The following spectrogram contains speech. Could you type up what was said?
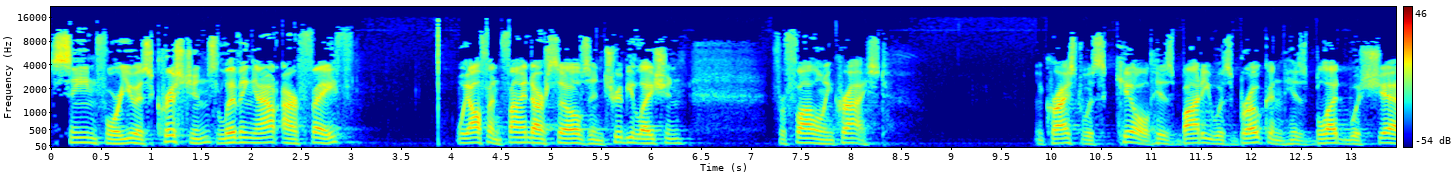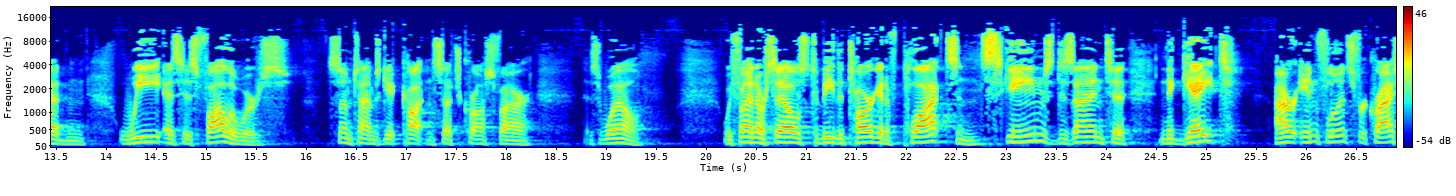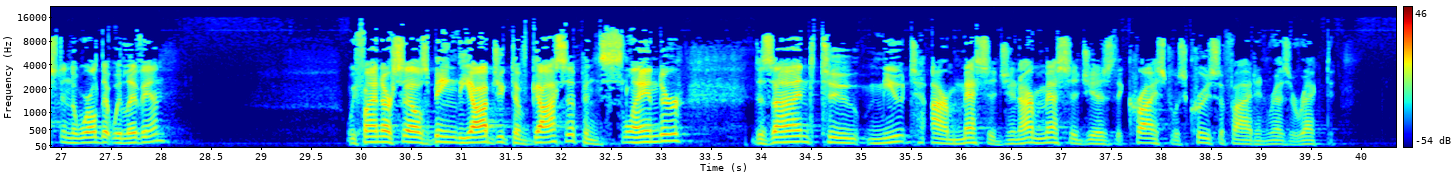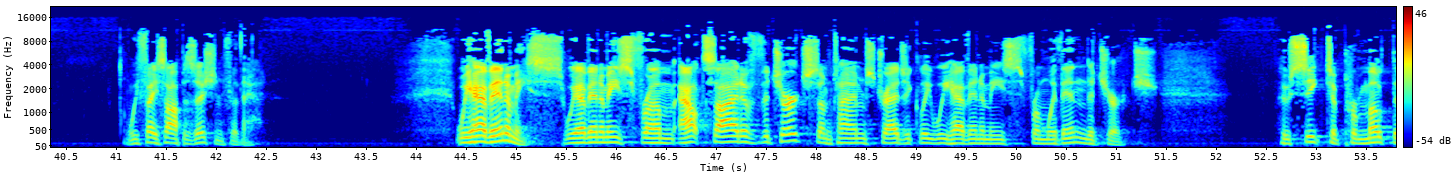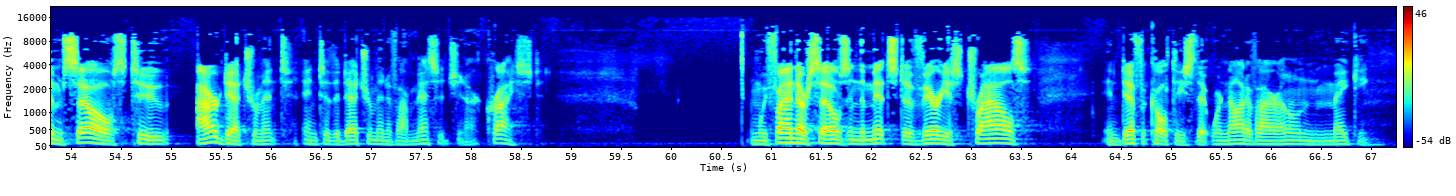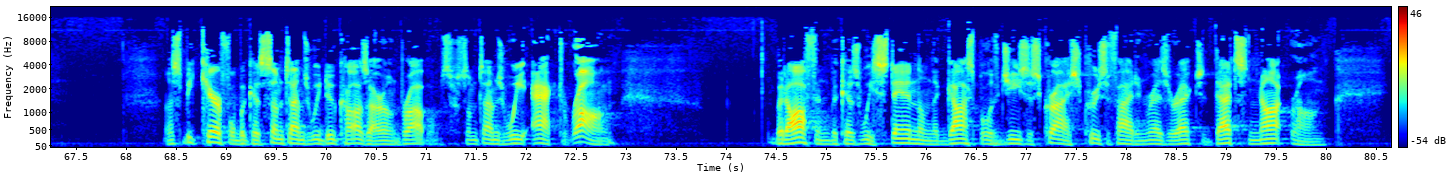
scene for you. As Christians living out our faith, we often find ourselves in tribulation for following Christ. And Christ was killed, his body was broken, his blood was shed, and we, as his followers, sometimes get caught in such crossfire as well. We find ourselves to be the target of plots and schemes designed to negate our influence for Christ in the world that we live in. We find ourselves being the object of gossip and slander designed to mute our message, and our message is that Christ was crucified and resurrected. We face opposition for that. We have enemies. We have enemies from outside of the church. Sometimes, tragically, we have enemies from within the church who seek to promote themselves to our detriment and to the detriment of our message and our Christ. And we find ourselves in the midst of various trials and difficulties that were not of our own making. Let's be careful because sometimes we do cause our own problems. Sometimes we act wrong but often because we stand on the gospel of Jesus Christ, crucified and resurrected. That's not wrong.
